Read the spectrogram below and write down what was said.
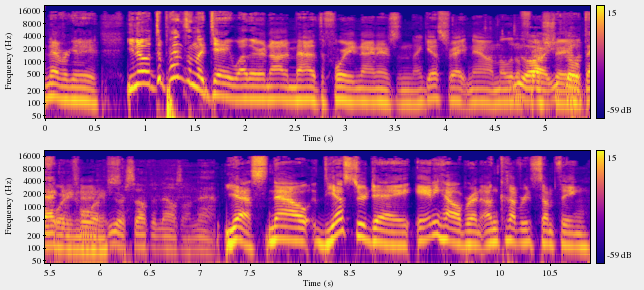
Never gonna. You know, it depends on the day whether or not I'm mad at the 49ers, and I guess right now I'm a little You are. frustrated You go with back the and 49ers. forth. You are something else on that. Yes. Now, yesterday, Annie Heilbrunn uncovered something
